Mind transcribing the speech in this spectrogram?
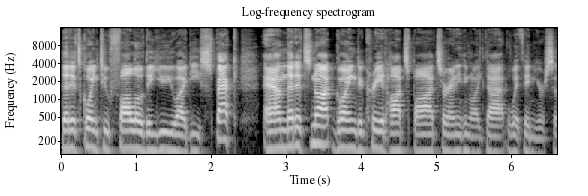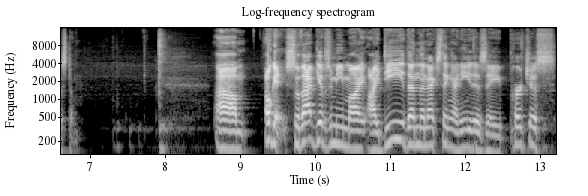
that it's going to follow the UUID spec and that it's not going to create hotspots or anything like that within your system. Um, okay, so that gives me my ID. Then the next thing I need is a purchase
